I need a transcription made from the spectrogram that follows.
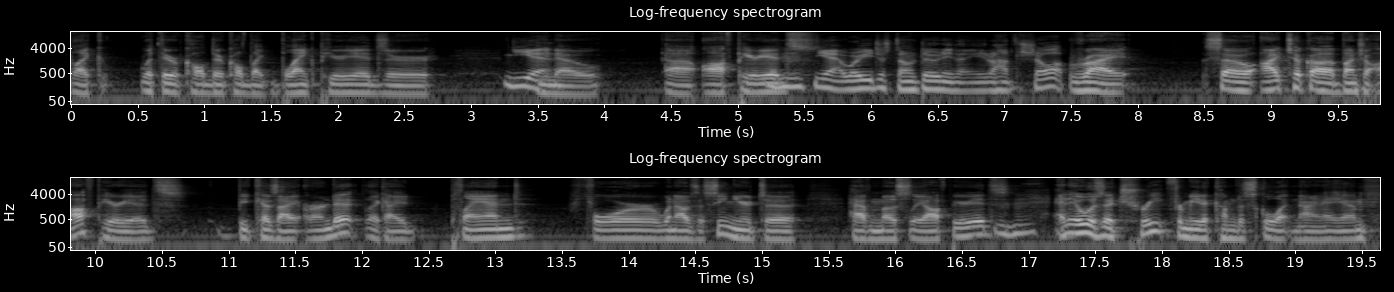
like what they were called they're called like blank periods or Yeah. you know uh, off periods. Yeah, where you just don't do anything. You don't have to show up. Right. So I took a bunch of off periods because I earned it. Like I planned for when I was a senior to have mostly off periods, and it was a treat for me to come to school at 9 a.m.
